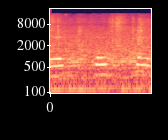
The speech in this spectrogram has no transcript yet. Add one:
Mom, mom, mom.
